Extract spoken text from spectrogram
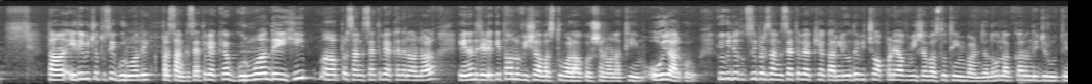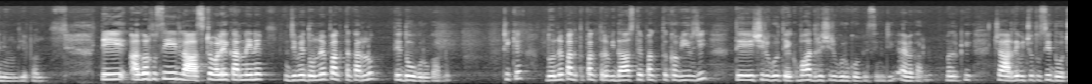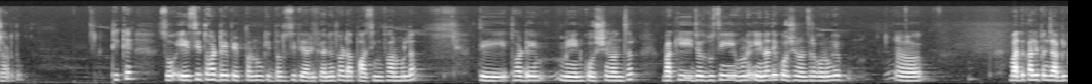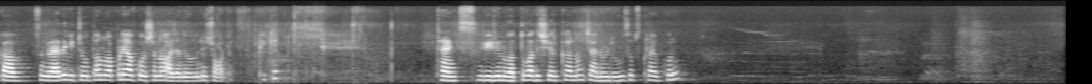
ਤਾਂ ਇਹਦੇ ਵਿੱਚੋਂ ਤੁਸੀਂ ਗੁਰੂਆਂ ਦੇ ਪ੍ਰਸੰਗ ਸਹਿਤ ਵਿਆਖਿਆ, ਗੁਰੂਆਂ ਦੇ ਹੀ ਪ੍ਰਸੰਗ ਸਹਿਤ ਵਿਆਖਿਆ ਦੇ ਨਾਲ ਨਾਲ ਇਹਨਾਂ ਦੇ ਜਿਹੜੇ ਕਿ ਤੁਹਾਨੂੰ ਵਿਸ਼ਾ ਵਸਤੂ ਵਾਲਾ ਕੁਐਸਚਨ ਆਉਣਾ ਥੀਮ ਉਹ ਯਾਦ ਕਰੋ। ਕਿਉਂਕਿ ਜਦੋਂ ਤੁਸੀਂ ਪ੍ਰਸੰਗ ਸਹਿਤ ਵਿਆਖਿਆ ਕਰ ਲਈ ਉਹਦੇ ਵਿੱਚੋਂ ਆਪਣੇ ਆਪ ਵਿਸ਼ਾ ਵਸਤੂ ਥੀਮ ਬਣ ਜਾਂਦਾ, ਉਹ ਅਲੱਗ ਕਰਨ ਦੀ ਜ਼ਰੂਰਤ ਹੀ ਨਹੀਂ ਹੁੰਦੀ ਆਪਾਂ ਨੂੰ। ਤੇ ਅਗਰ ਤੁਸੀਂ ਲਾਸਟ ਵਾਲੇ ਕਰਨੇ ਨੇ, ਜਿਵੇਂ ਦੋਨੇ ਭਗਤ ਕਰ ਲਓ ਤੇ ਦੋ ਗੁਰੂ ਕਰ ਲਓ, ਠੀਕ ਹੈ? ਦੋਨੇ ਭਗਤ ਭਗਤ ਰਵਿਦਾਸ ਤੇ ਭਗਤ ਕਬੀਰ ਜੀ ਤੇ ਸ਼੍ਰੀ ਗੁਰੂ ਤੇਗ ਬਹਾਦਰ, ਸ਼੍ਰੀ ਗੁਰੂ ਗੋਬਿੰਦ ਸਿੰਘ ਜੀ, ਐਵੇਂ ਕਰ ਲਓ। ਮਤਲਬ ਕਿ ਚਾਰ ਦੇ ਵਿੱਚੋਂ ਤੁਸੀਂ ਦੋ ਛੱਡ ਦਿਓ ਠੀਕ ਹੈ? ਸੋ ਇਹ ਸੀ ਤੁਹਾਡੇ ਪੇਪਰ ਨੂੰ ਕਿੱਦਾਂ ਤੁਸੀਂ ਤਿਆਰੀ ਕਰਨੀ ਤੁਹਾਡਾ ਪਾਸਿੰਗ ਫਾਰਮੂਲਾ ਤੇ ਤੁਹਾਡੇ ਮੇਨ ਕੁਐਸਚਨ ਆਨਸਰ ਬਾਕੀ ਜਦੋਂ ਤੁਸੀਂ ਹੁਣ ਇਹਨਾਂ ਦੇ ਕੁਐਸਚਨ ਆਨਸਰ ਕਰੋਗੇ ਮੱਧਕਾਲੀ ਪੰਜਾਬੀ ਕਾਵ ਸੰਗ੍ਰਹਿ ਦੇ ਵਿੱਚੋਂ ਤੁਹਾਨੂੰ ਆਪਣੇ ਆਪ ਕੁਐਸਚਨ ਆ ਜਾਂਦੇ ਹੁੰਦੇ ਨੇ ਸ਼ਾਰਟ ਠੀਕ ਹੈ? ਥੈਂਕਸ ਵੀਡੀਓ ਨੂੰ ਵੱਧ ਤੋਂ ਵੱਧ ਸ਼ੇਅਰ ਕਰਨਾ ਚੈਨਲ ਜ਼ਰੂਰ ਸਬਸਕ੍ਰਾਈਬ ਕਰੋ।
